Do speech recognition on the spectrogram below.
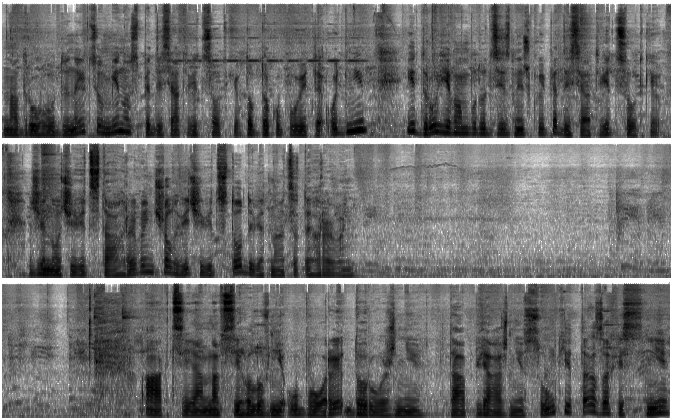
на другу одиницю мінус 50%. Тобто купуєте одні і другі вам будуть зі знижкою 50%. Жіночі від 100 гривень, чоловічі від 119 гривень. Акція на всі головні убори, дорожні та пляжні сумки та захисні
